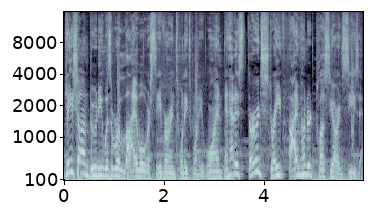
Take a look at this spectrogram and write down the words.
Kayshon Boutte was a reliable receiver in 2021, and had his third straight 500 plus yard season.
